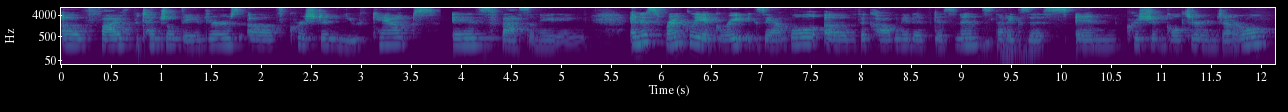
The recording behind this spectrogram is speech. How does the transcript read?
of five potential dangers of Christian youth camps is fascinating and is frankly a great example of the cognitive dissonance that exists in Christian culture in general.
